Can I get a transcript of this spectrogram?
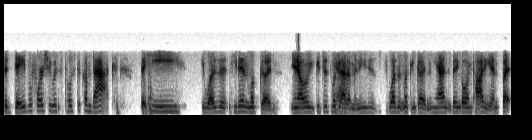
the day before she was supposed to come back that he he wasn't he didn't look good. You know, you could just look Yeah. at him and he just wasn't looking good and he hadn't been going potty and but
